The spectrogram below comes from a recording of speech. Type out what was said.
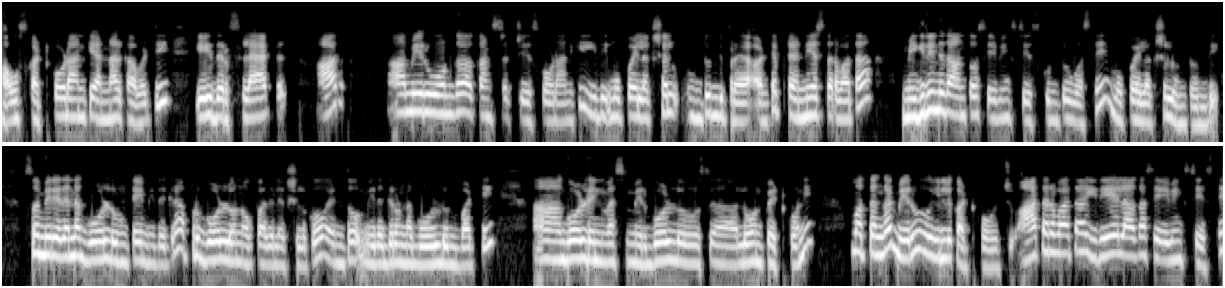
హౌస్ కట్టుకోవడానికి అన్నారు కాబట్టి ఏదర్ ఫ్లాట్ ఆర్ మీరు ఓన్గా కన్స్ట్రక్ట్ చేసుకోవడానికి ఇది ముప్పై లక్షలు ఉంటుంది ప్ర అంటే టెన్ ఇయర్స్ తర్వాత మిగిలిన దాంతో సేవింగ్స్ చేసుకుంటూ వస్తే ముప్పై లక్షలు ఉంటుంది. సో మీరు ఏదైనా గోల్డ్ ఉంటే మీ దగ్గర అప్పుడు గోల్డ్ లోన్ ఒక పది లక్షలకో ఎంతో మీ దగ్గర ఉన్న గోల్డ్ను బట్టి గోల్డ్ ఇన్వెస్ట్ మీరు గోల్డ్ లోన్ పెట్టుకొని మొత్తంగా మీరు ఇల్లు కట్టుకోవచ్చు. ఆ తర్వాత ఇదేలాగా సేవింగ్స్ చేస్తే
